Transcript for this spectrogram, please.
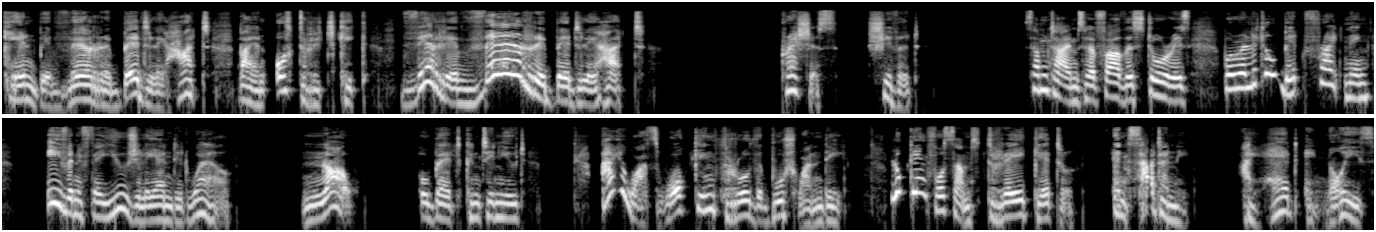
can be very badly hurt by an ostrich kick. Very, very badly hurt. Precious shivered. Sometimes her father's stories were a little bit frightening, even if they usually ended well. Now, Obed continued, I was walking through the bush one day, looking for some stray cattle, and suddenly I heard a noise.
